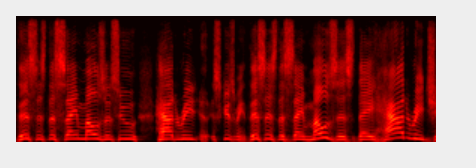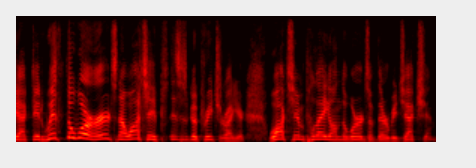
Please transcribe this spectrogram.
This is the same Moses who had, re- excuse me, this is the same Moses they had rejected with the words. Now, watch. This is a good preacher right here. Watch him play on the words of their rejection.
